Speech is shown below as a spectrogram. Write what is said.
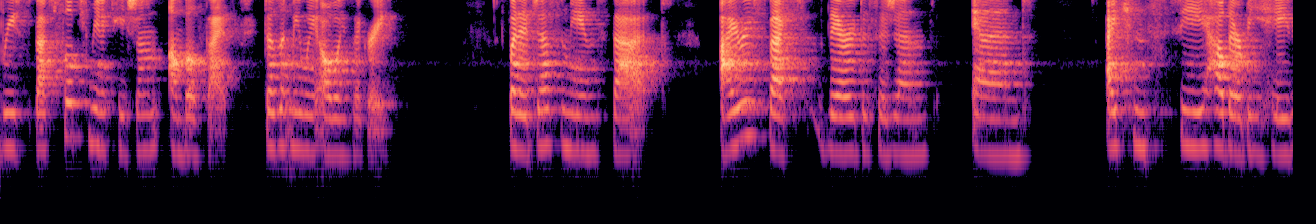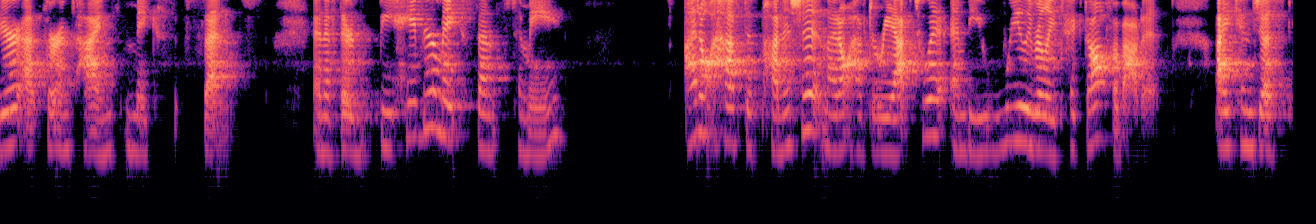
respectful communication on both sides. Doesn't mean we always agree, but it just means that I respect their decisions and I can see how their behavior at certain times makes sense. And if their behavior makes sense to me, I don't have to punish it and I don't have to react to it and be really, really ticked off about it. I can just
